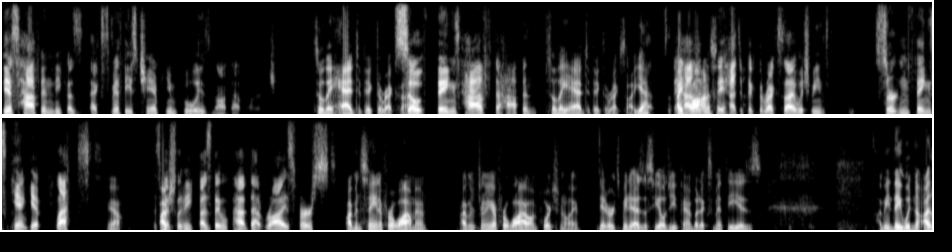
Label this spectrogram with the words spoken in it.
this happened because Xmithie's champion pool is not that large. So they had to pick the Rek'Sai. So things have to happen. So they had to pick the Rek'Sai. Yeah. So they I- have to, honestly. they had to pick the Rek'Sai, which means certain things can't get flexed. Yeah. Especially because they have that Ryze first. I've been saying it for a while, man. I've been saying it for a while, unfortunately. It hurts me to, as a CLG fan, but Xmithie is. I mean, they would not. I,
